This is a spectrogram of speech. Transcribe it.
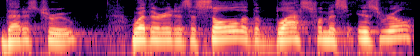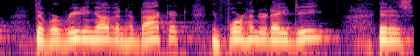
That is true. Whether it is the soul of the blasphemous Israel that we're reading of in Habakkuk in 400 AD, it is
